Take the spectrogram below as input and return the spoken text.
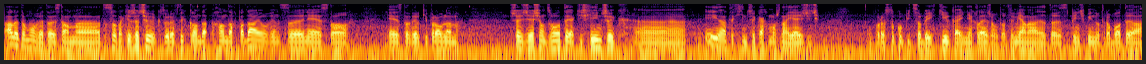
Ale to mówię, to jest tam, e, to są takie rzeczy, które w tych Honda, Hondach padają, więc e, nie jest to, nie jest to wielki problem. 60 zł, jakiś Chińczyk i na tych Chińczykach można jeździć. Po prostu kupić sobie ich kilka i niech leżą. To wymiana to jest 5 minut roboty, a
